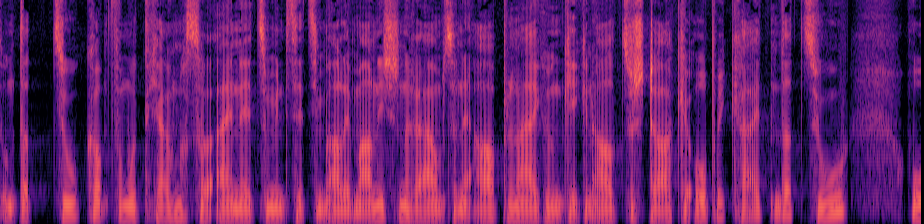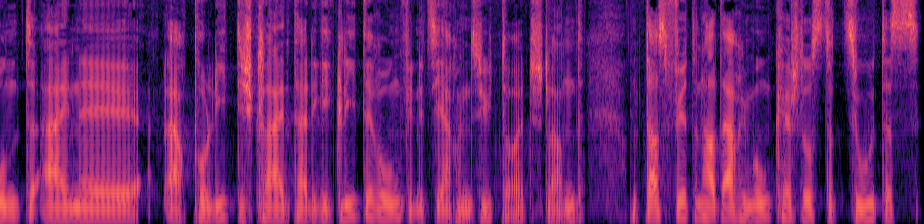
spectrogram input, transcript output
Und dazu kommt vermutlich auch noch so eine, zumindest jetzt im alemannischen Raum, so eine Abneigung gegen allzu starke Obrigkeiten dazu und eine auch politisch kleinteilige Gliederung, findet sie auch in Süddeutschland. Und das führt dann halt auch im Umkehrschluss dazu, dass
